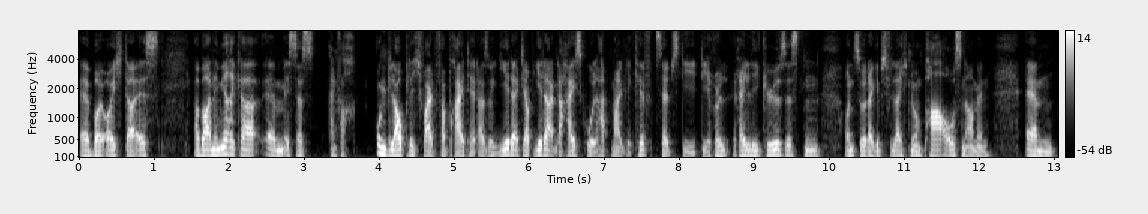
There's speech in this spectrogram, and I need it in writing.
äh, bei euch da ist, aber in Amerika ähm, ist das einfach unglaublich weit verbreitet. Also jeder, ich glaube, jeder an der Highschool hat mal gekifft, selbst die, die religiösesten und so, da gibt es vielleicht nur ein paar Ausnahmen. Ähm,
